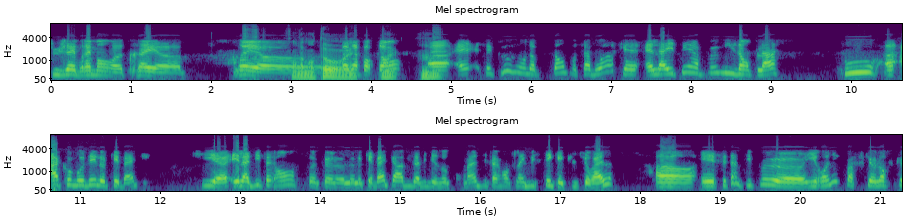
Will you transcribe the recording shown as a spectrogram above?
sujets vraiment euh, très euh, très fondamentaux, très importants. Mhm. cette clause non-obstant, faut savoir qu'elle a été un peu mise en place pour accommoder le Québec, qui est la différence que le, Québec a vis-à-vis des autres provinces, différence linguistique et culturelle. et c'est un petit peu ironique parce que lorsque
